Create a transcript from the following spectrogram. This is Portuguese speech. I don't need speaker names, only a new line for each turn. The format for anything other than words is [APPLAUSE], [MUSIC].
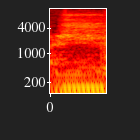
Rush.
